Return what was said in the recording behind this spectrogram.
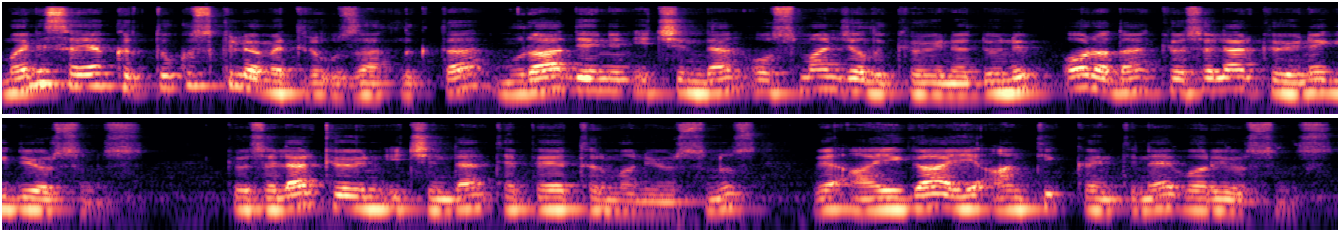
Manisa'ya 49 kilometre uzaklıkta Muradiye'nin içinden Osmancalı köyüne dönüp oradan Köseler köyüne gidiyorsunuz. Köseler köyünün içinden tepeye tırmanıyorsunuz ve Aigai antik kentine varıyorsunuz.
